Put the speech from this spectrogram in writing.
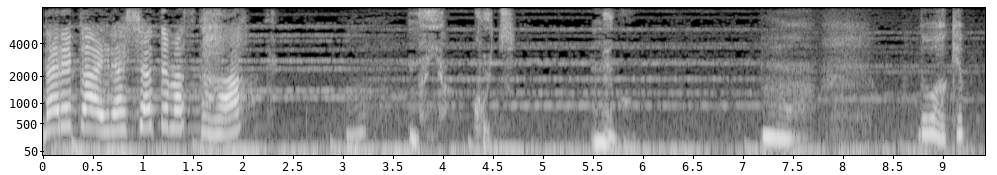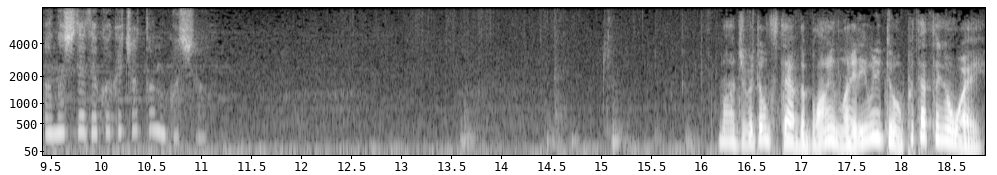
誰かいらっしゃってますかなんやこいつ 目がドア開けっぱなしで出かけちゃったのかしら Majima, don't stab the blind lady. What are you doing? Put that thing away.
